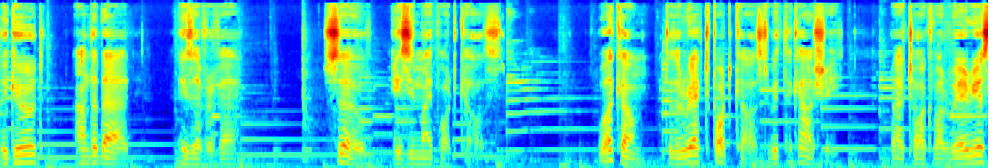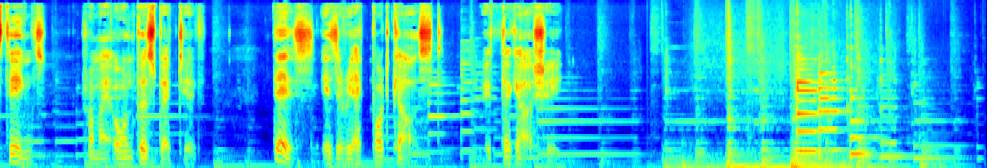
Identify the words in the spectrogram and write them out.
The good and the bad is everywhere. So is in my podcast. Welcome to the React Podcast with Takashi, where I talk about various things from my own perspective. This is the React Podcast with Takashi.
